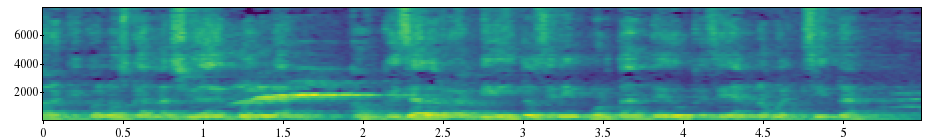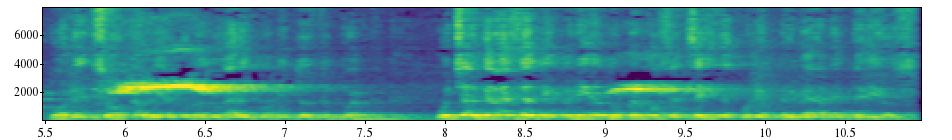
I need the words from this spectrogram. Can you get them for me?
para que conozcan la ciudad de Puebla, aunque sea de rapidito, sería importante, Edu, que se den una vueltecita por el Zócalo y algunos lugares bonitos de Puebla. Muchas gracias, bienvenidos, nos vemos el 6 de julio, primeramente Dios.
